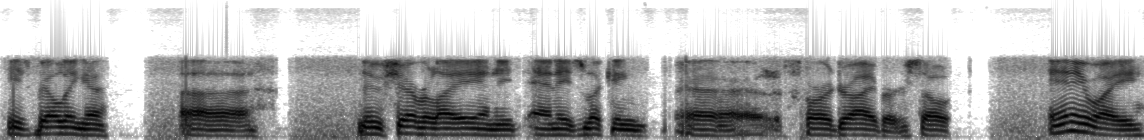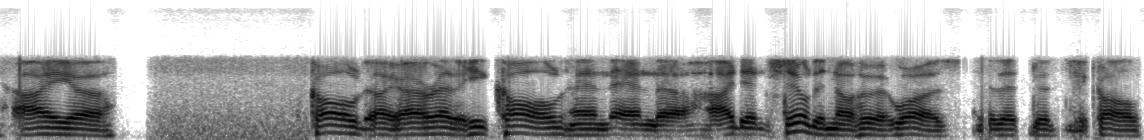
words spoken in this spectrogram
He's building a." Uh, new Chevrolet and he and he's looking uh, for a driver. So anyway, I uh, called, I, or rather, he called, and and uh, I didn't, still didn't know who it was that that he called,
